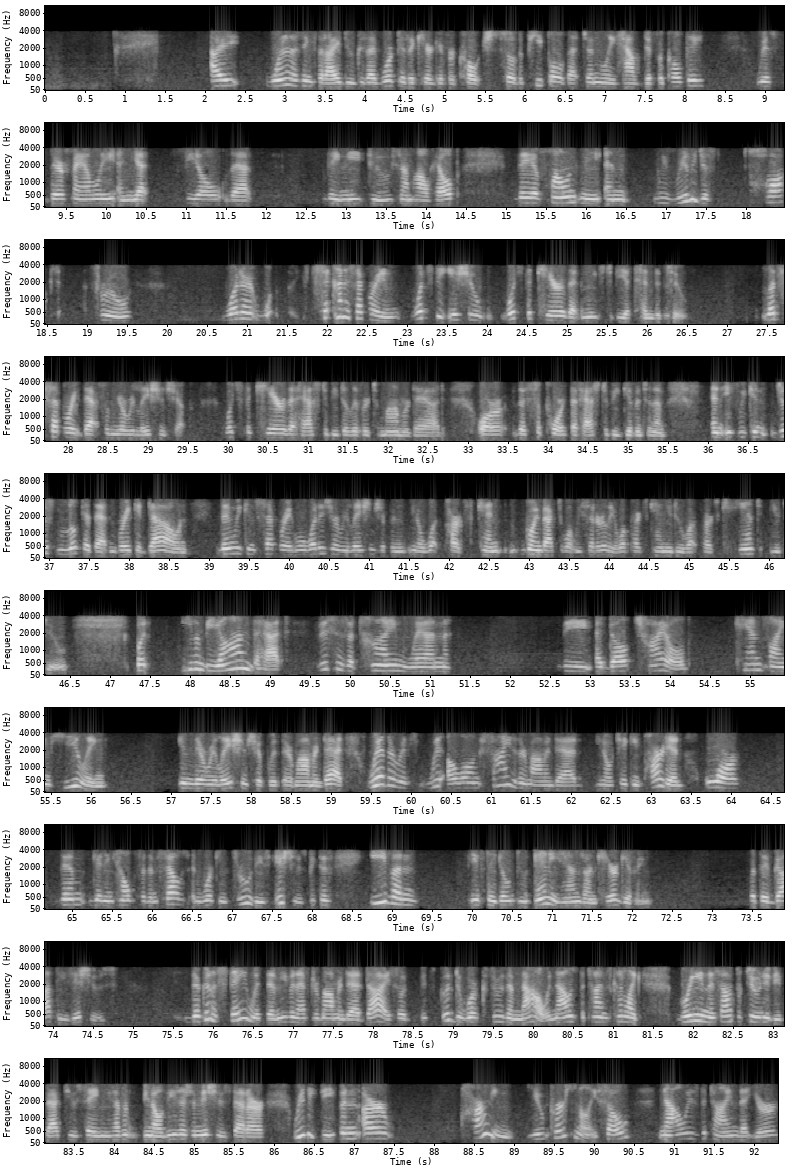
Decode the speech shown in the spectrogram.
I one of the things that I do because I've worked as a caregiver coach, so the people that generally have difficulty with their family and yet feel that they need to somehow help, they have found me and we really just talked through what are what, kind of separating what's the issue, what's the care that needs to be attended to. Let's separate that from your relationship. What's the care that has to be delivered to mom or dad, or the support that has to be given to them? And if we can just look at that and break it down, then we can separate. Well, what is your relationship, and you know what parts can going back to what we said earlier. What parts can you do? What parts can't you do? But even beyond that, this is a time when the adult child can find healing in their relationship with their mom and dad, whether it's with, alongside their mom and dad, you know, taking part in, or them getting help for themselves and working through these issues. Because even if they don't do any hands-on caregiving, but they've got these issues, they're going to stay with them even after mom and dad die. So it's good to work through them now. And now's the time. It's kind of like bringing this opportunity back to you, saying you haven't, you know, these are some issues that are really deep and are harming you personally. So now is the time that you're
